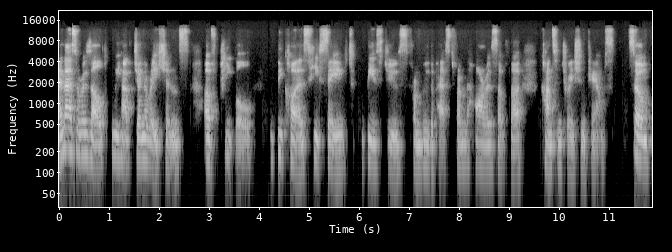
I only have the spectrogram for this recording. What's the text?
And as a result, we have generations of people because he saved these Jews from Budapest, from the horrors of the concentration camps. So,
